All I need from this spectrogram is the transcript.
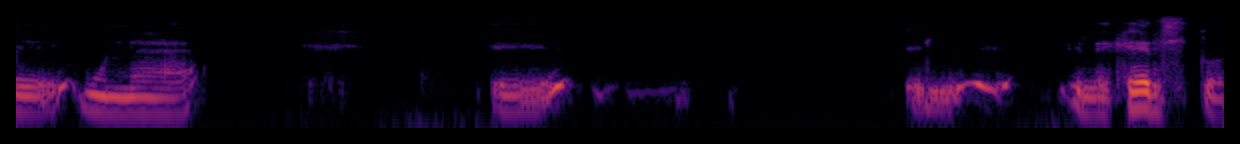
eh, una... Eh, el, ejército,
